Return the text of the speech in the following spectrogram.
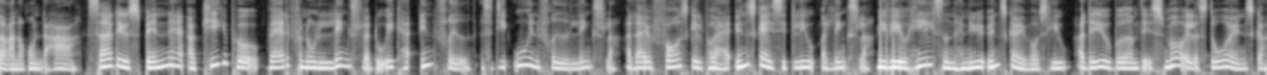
der render rundt og har, så er det jo spændende at kigge på, hvad er det for nogle længsler, du ikke har indfriet, altså de uindfriede længsler. Og der er jo forskel på at have ønsker i sit liv og længsler. Vi vil jo hele tiden have nye ønsker i vores liv, og det er jo både om det er små eller store ønsker.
